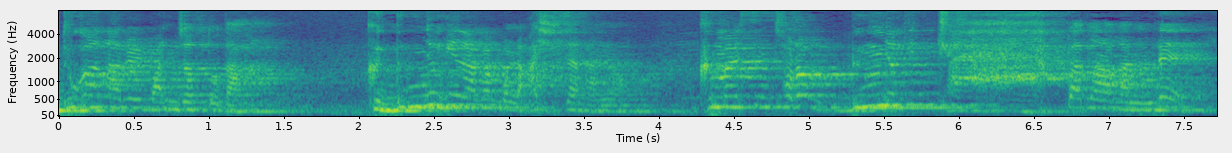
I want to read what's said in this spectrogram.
누가 나를 만졌도다? 그 능력이 나간 걸 아시잖아요. 그 말씀처럼 능력이 쫙 빠져나가는데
